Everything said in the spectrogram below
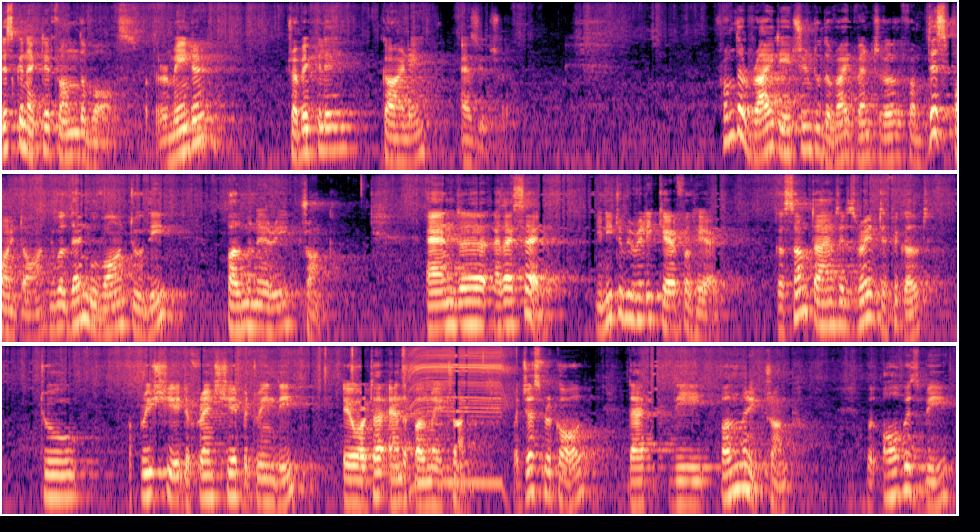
disconnected from the walls. But the remainder, trabeculae, carneae, as usual. From the right atrium to the right ventricle, from this point on, we will then move on to the pulmonary trunk. And uh, as I said, you need to be really careful here because sometimes it is very difficult to appreciate, differentiate between the aorta and the pulmonary trunk. But just recall that the pulmonary trunk will always be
